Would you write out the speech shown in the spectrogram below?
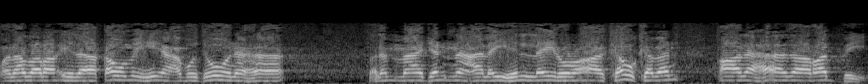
ونظر إلى قومه يعبدونها فلما جن عليه الليل رأى كوكبا قال هذا ربي.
